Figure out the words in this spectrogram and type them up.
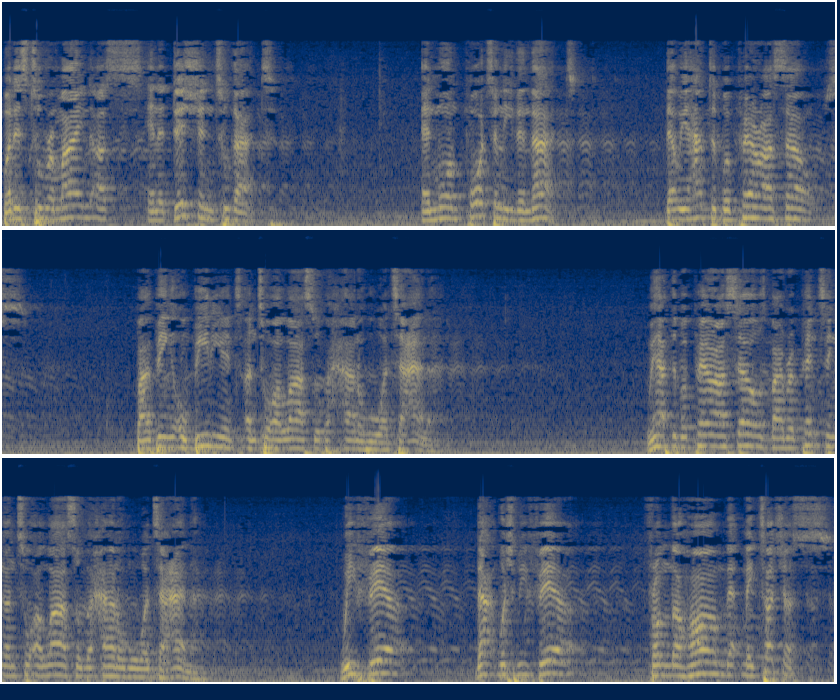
But it's to remind us in addition to that, and more importantly than that, that we have to prepare ourselves by being obedient unto Allah subhanahu wa ta'ala. We have to prepare ourselves by repenting unto Allah subhanahu wa ta'ala. We fear that which we fear from the harm that may touch us.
